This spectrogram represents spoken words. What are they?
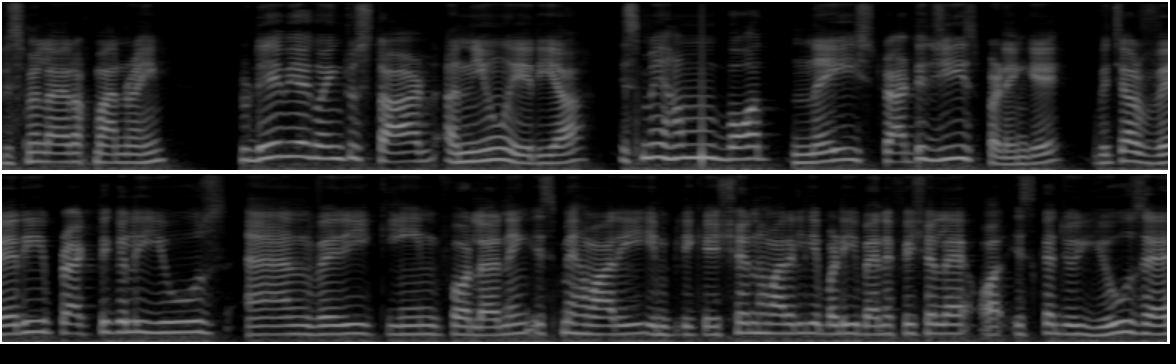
बिसमीम today we are going to start a new area इसमें हम बहुत नई स्ट्रैटेजीज पढ़ेंगे which are very practically use and very keen for learning इसमें हमारी इम्प्लीकेशन हमारे लिए बड़ी बेनिफिशियल है और इसका जो यूज़ है,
